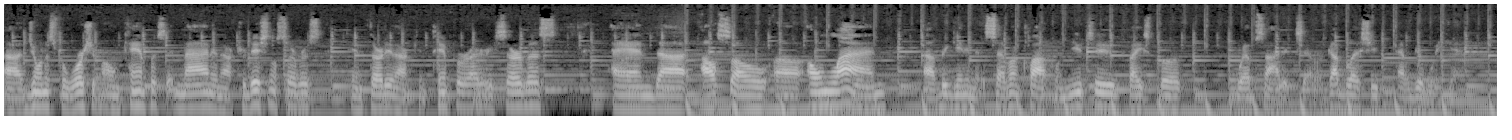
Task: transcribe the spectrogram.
uh, join us for worship on campus at 9 in our traditional service, 10.30 in our contemporary service, and uh, also uh, online uh, beginning at 7 o'clock on YouTube, Facebook, website, etc. God bless you. Have a good weekend.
